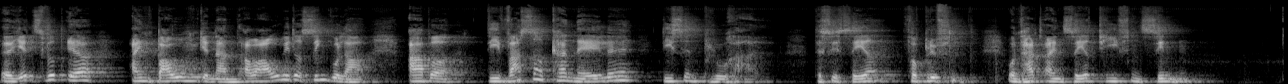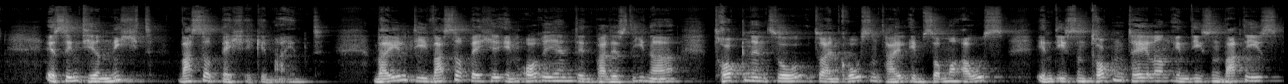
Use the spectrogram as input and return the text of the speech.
Äh, jetzt wird er ein Baum genannt, aber auch wieder Singular. Aber die Wasserkanäle, die sind plural. Das ist sehr verblüffend und hat einen sehr tiefen Sinn. Es sind hier nicht Wasserbäche gemeint weil die Wasserbäche im Orient, in Palästina, trocknen so zu einem großen Teil im Sommer aus. In diesen Trockentälern, in diesen Wadis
